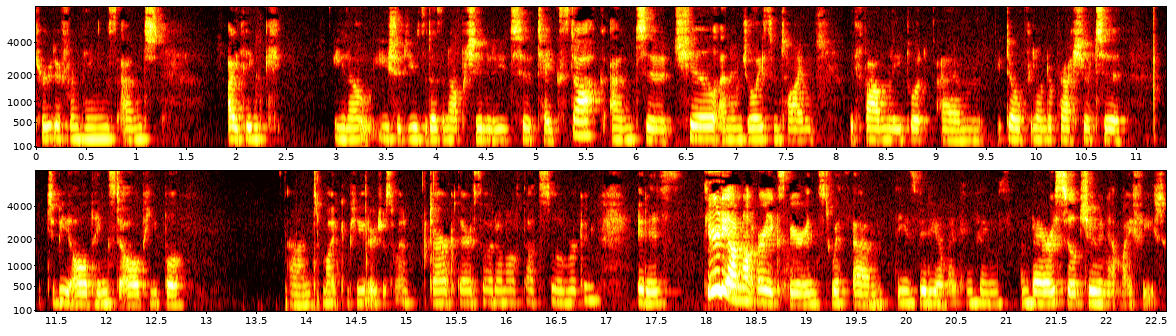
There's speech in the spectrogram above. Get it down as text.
through different things, and I think you know you should use it as an opportunity to take stock and to chill and enjoy some time with family, but um, don't feel under pressure to to be all things to all people. And my computer just went dark there, so I don't know if that's still working. It is. Clearly, I'm not very experienced with um, these video making things, and Bear is still chewing at my feet.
